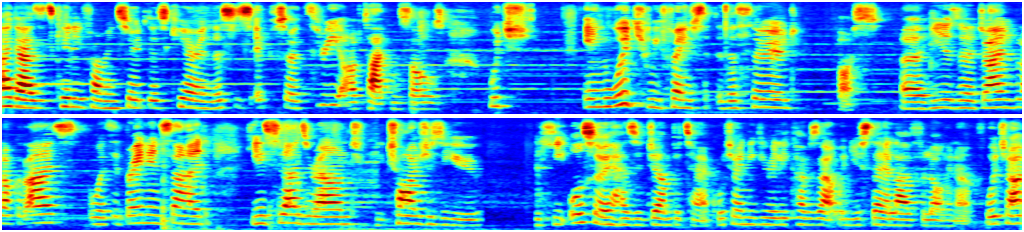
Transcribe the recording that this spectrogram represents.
Hi guys, it's Kelly from Insert Disk here, and this is episode 3 of Titan Souls, which in which we face the third boss. Uh, he is a giant block of ice with a brain inside. He slides around, he charges you, and he also has a jump attack, which only really comes out when you stay alive for long enough, which I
